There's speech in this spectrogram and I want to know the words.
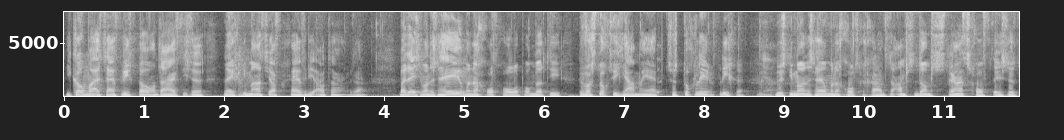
die komen uit zijn vliegtuig, want daar heeft hij zijn legitimatie afgegeven, die Atta. Ja. Maar deze man is helemaal naar God geholpen, omdat hij... Er was toch zoiets, ja, maar je hebt ze toch leren vliegen. Dus die man is helemaal naar God gegaan. Het is een Amsterdamse straatschofte is het.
